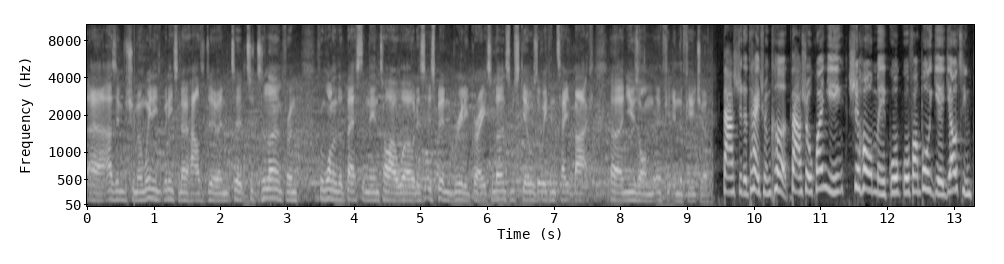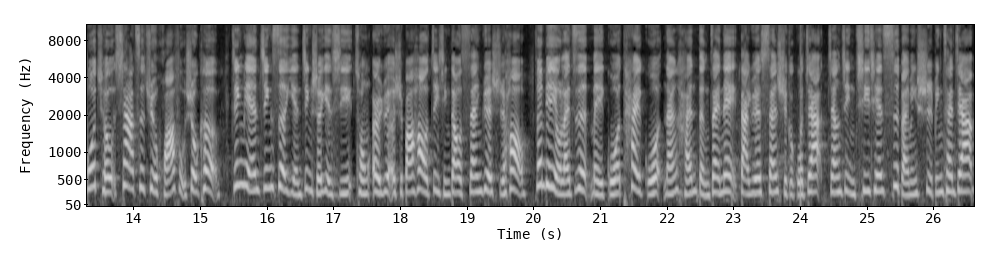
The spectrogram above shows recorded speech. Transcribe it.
uh, as infantrymen, we need we need to know how to do, and to, to, learn from from one of the best in the entire world. It's, it's been really great to learn some skills that we can take back uh, and use on in the future. 大师的泰拳课大受欢迎。事后，美国国防部也也邀请波球下次去华府授课。今年金色眼镜蛇演习从二月二十八号进行到三月十号，分别有来自美国、泰国、南韩等在内大约三十个国家，将近七千四百名士兵参加，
